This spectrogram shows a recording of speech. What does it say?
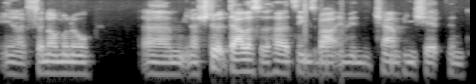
You know, phenomenal. Um, you know, Stuart Dallas had heard things about him in the championship and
